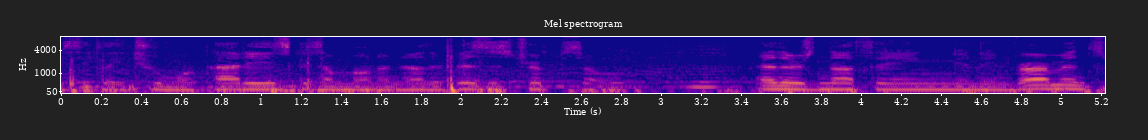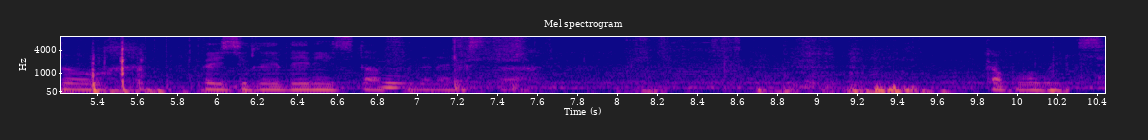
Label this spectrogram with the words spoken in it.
basically two more patties because I'm on another business trip. So, and there's nothing in the environment. So basically they need stuff for the next uh, couple of weeks.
